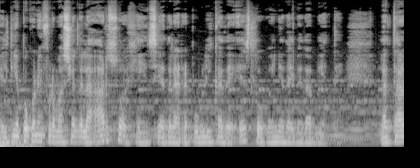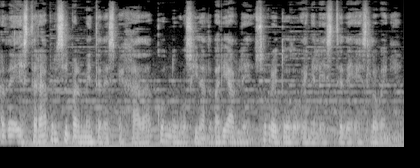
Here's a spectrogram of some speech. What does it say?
El tiempo con información de la ARSO, Agencia de la República de Eslovenia del Medio Ambiente. La tarde estará principalmente despejada con nubosidad variable, sobre todo en el este de Eslovenia.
